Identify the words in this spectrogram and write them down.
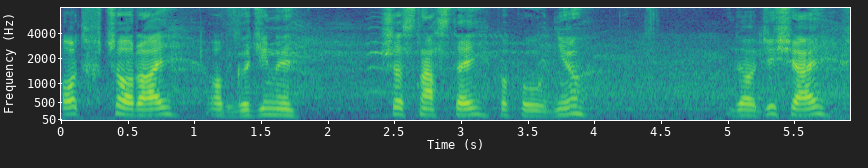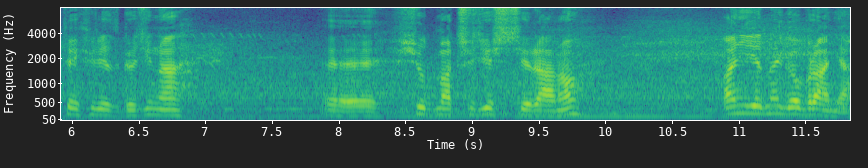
Od wczoraj, od godziny 16 po południu do dzisiaj, w tej chwili jest godzina e, 7.30 rano, ani jednego brania.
